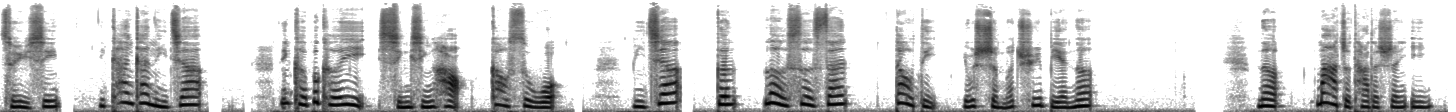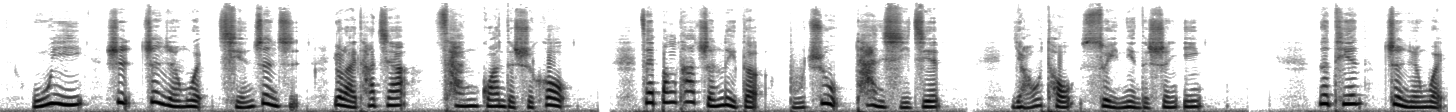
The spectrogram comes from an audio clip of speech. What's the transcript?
崔雨欣，你看看你家，你可不可以行行好，告诉我，你家跟乐色三到底有什么区别呢？那骂着他的声音，无疑是郑仁伟前阵子又来他家参观的时候，在帮他整理的不住叹息间，摇头碎念的声音。那天，郑仁伟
